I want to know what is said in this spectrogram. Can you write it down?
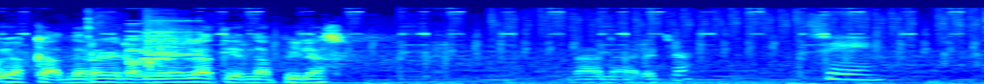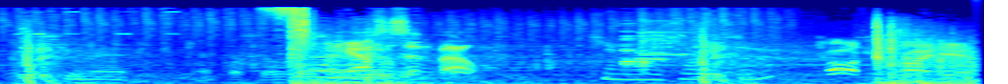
Uy, acá de reír alguien en la tienda, pilas. La de la derecha. Sí. Sí, me, me pasó. Gas is inbound. ¿Quién lanzó eso? Target right here.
